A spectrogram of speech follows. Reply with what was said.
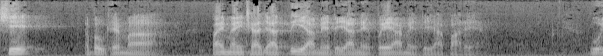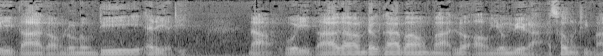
ရှေ့အပုတ်ထဲမှာပိုင်းပိုင်းခြားခြားသိရမယ်တရားနဲ့ပယ်ရမယ်တရားပါတယ်ဝိသာကောင်လုံးလုံးဒီအဲ့ဒီအထိနောက်ဝိသာကောင်ဒုက္ခပေါင်းမှလွတ်အောင်ယုံ၍ကအဆုံးအထိမှာ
